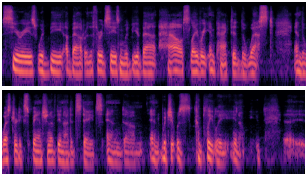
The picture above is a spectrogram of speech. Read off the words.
series would be about, or the third season would be about how slavery impacted the West and the westward expansion of the United States, and um, and which it was completely, you know. Uh,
